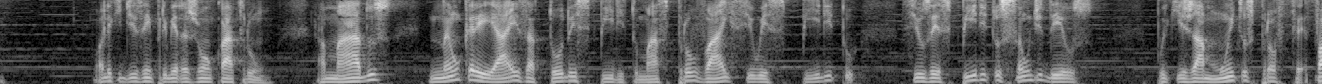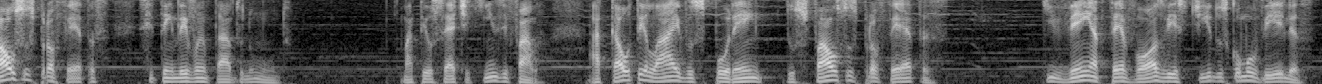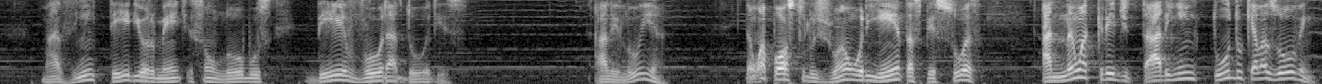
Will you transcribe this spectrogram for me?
Olha o que diz em 1 João 4:1. Amados, não creiais a todo espírito, mas provai se o espírito, se os espíritos são de Deus, porque já muitos falsos profetas se têm levantado no mundo. Mateus 7,15 fala: Acautelai-vos, porém, dos falsos profetas, que vêm até vós vestidos como ovelhas, mas interiormente são lobos devoradores. Aleluia! Então o apóstolo João orienta as pessoas a não acreditarem em tudo que elas ouvem,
